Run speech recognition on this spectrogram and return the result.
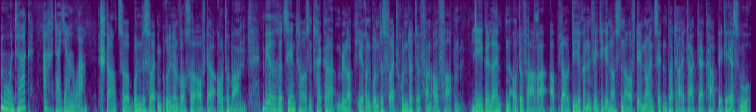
Montag, 8. Januar. Start zur bundesweiten Grünen Woche auf der Autobahn. Mehrere Zehntausend Trecker blockieren bundesweit Hunderte von Auffahrten. Die geleimten Autofahrer applaudieren wie die Genossen auf dem 19. Parteitag der KPDSU.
